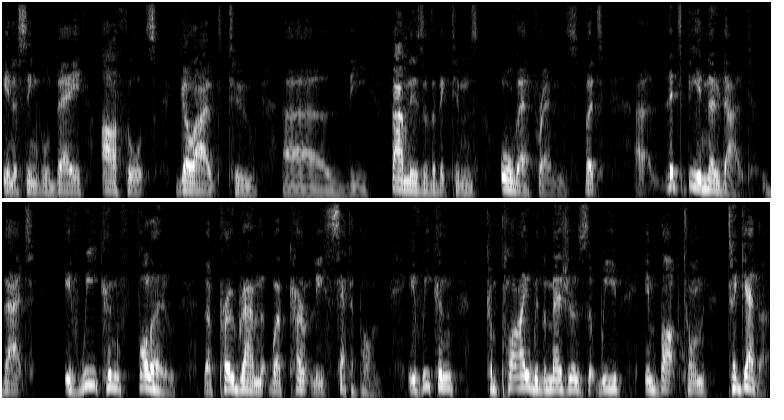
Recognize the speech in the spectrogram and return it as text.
in a single day. Our thoughts go out to uh, the families of the victims, all their friends. But uh, let's be in no doubt that if we can follow the program that we're currently set upon, if we can comply with the measures that we've embarked on together,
